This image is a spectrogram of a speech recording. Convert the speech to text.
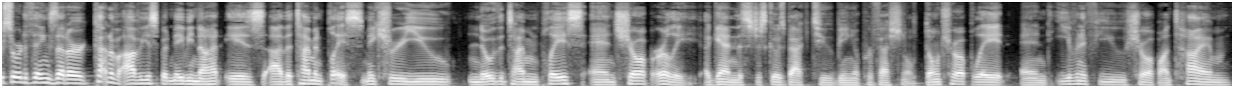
sort of things that are kind of obvious, but maybe not, is uh, the time and place. Make sure you know the time and place and show up early. Again, this just goes back to being a professional. Don't show up late. And even if you show up on time,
